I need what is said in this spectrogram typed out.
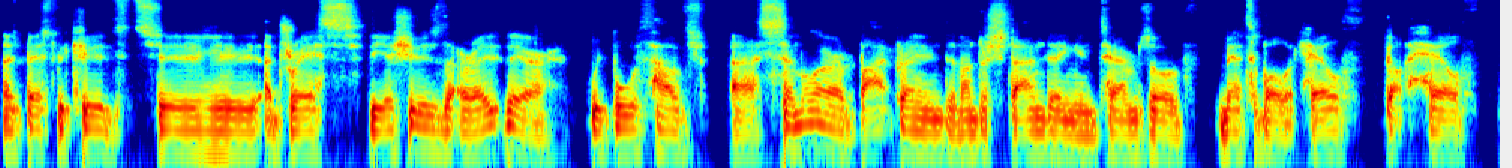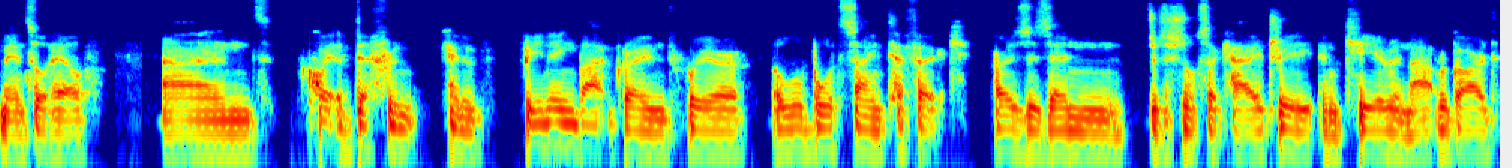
as best we could to address the issues that are out there. We both have a similar background and understanding in terms of metabolic health, gut health, mental health, and quite a different kind of training background where, although both scientific, hers is in traditional psychiatry and care in that regard,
